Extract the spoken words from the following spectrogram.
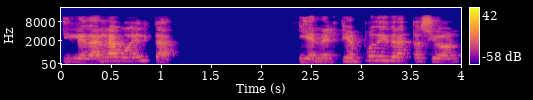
y le dan la vuelta. Y en el tiempo de hidratación,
